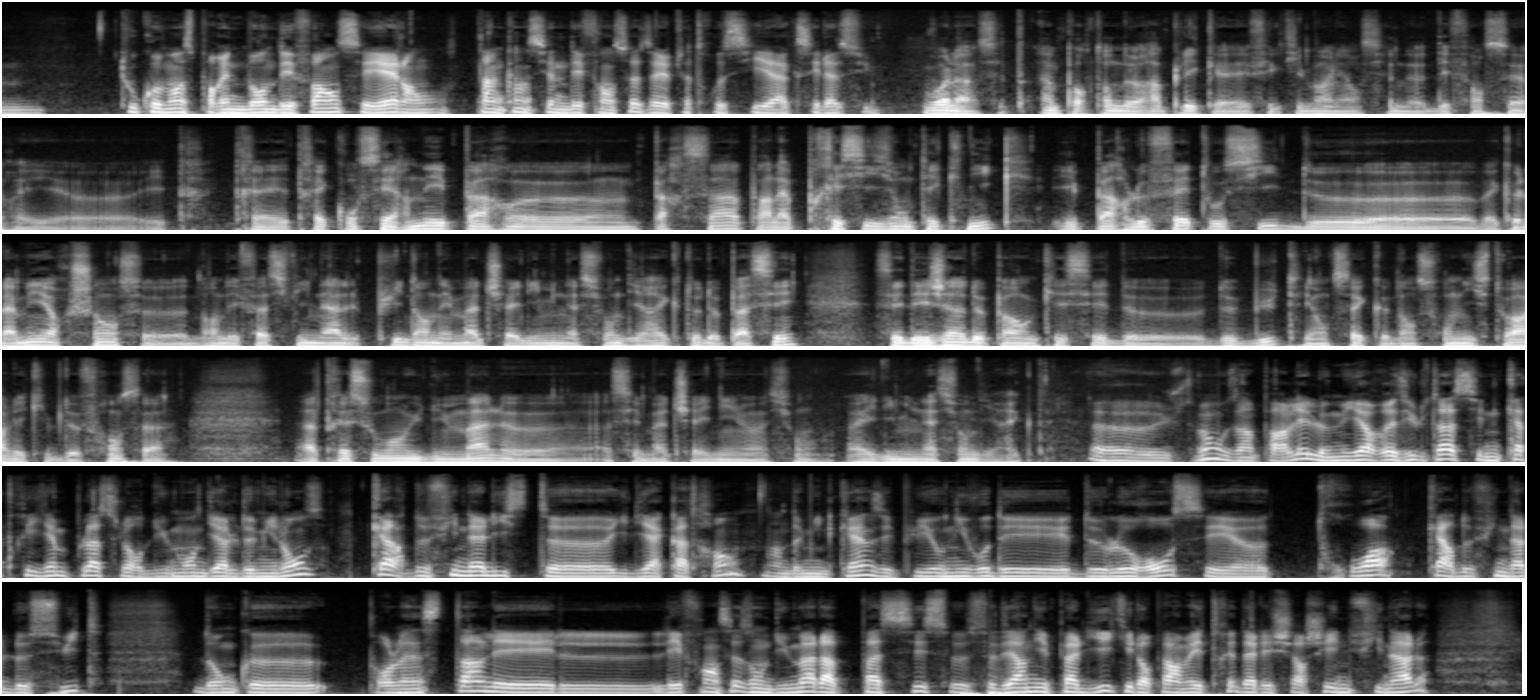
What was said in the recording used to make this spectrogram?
tout commence par une bonne défense et elle, en tant qu'ancienne défenseuse, elle est peut-être aussi axée là-dessus. Voilà, c'est important de rappeler qu'effectivement, elle est ancienne défenseur euh, est très, très concernée par, euh, par ça, par la précision technique et par le fait aussi de, euh, bah, que la meilleure chance dans des phases finales puis dans des matchs à élimination directe de passer, c'est déjà de ne pas encaisser de, de but et on sait que dans son histoire, l'équipe de France a a très souvent eu du mal euh, à ces matchs à élimination, à élimination directe. Euh, justement, vous en parlez, le meilleur résultat, c'est une quatrième place lors du Mondial 2011, quart de finaliste euh, il y a 4 ans, en 2015, et puis au niveau des, de l'Euro, c'est trois quarts de finale de suite. Donc pour l'instant, les, les Françaises ont du mal à passer ce, dernier palier qui leur permettrait d'aller chercher une finale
